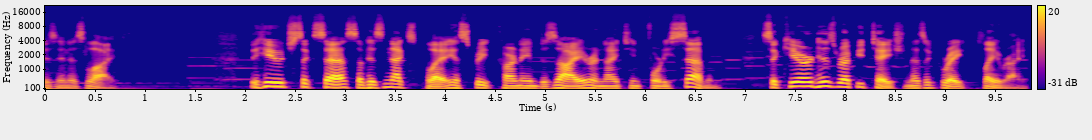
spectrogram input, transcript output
is in his life. The huge success of his next play, A Streetcar Named Desire, in 1947, secured his reputation as a great playwright.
